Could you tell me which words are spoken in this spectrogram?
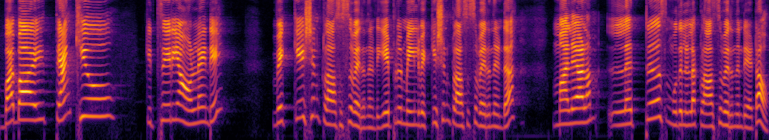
bye bye thank you kids area ഓൺലൈന്റെ വെക്കേഷൻ ക്ലാസ്സസ് വരുന്നുണ്ട്. ഏപ്രിൽ മെയിൽ വെക്കേഷൻ ക്ലാസ്സസ് വരുന്നുണ്ട്. മലയാളം ലെറ്റേഴ്സ് മുതലുള്ള ക്ലാസ് വരുന്നുണ്ട് കേട്ടോ.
